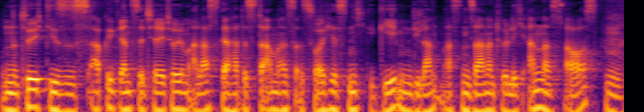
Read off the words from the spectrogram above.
Und natürlich dieses abgegrenzte Territorium Alaska hat es damals als solches nicht gegeben. Die Landmassen sahen natürlich anders aus. Hm.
